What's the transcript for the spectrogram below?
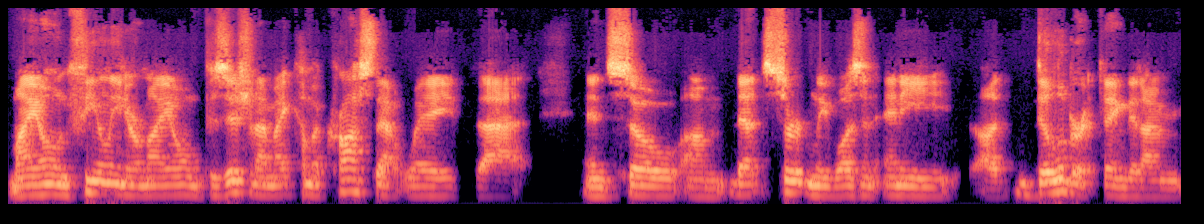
my own feeling or my own position. I might come across that way that and so um, that certainly wasn't any uh, deliberate thing that I'm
